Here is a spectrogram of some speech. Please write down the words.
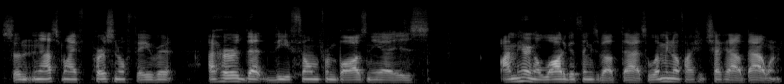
so that's my personal favorite. I heard that the film from Bosnia is, I'm hearing a lot of good things about that, so let me know if I should check out that one.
